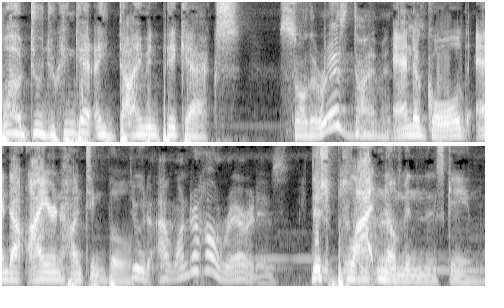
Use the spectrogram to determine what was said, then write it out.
Oh wow, dude, you can get a diamond pickaxe So there is diamond. and a gold and a iron hunting bow. Dude, I wonder how rare it is. There's platinum in this game.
